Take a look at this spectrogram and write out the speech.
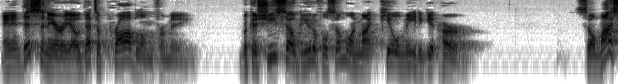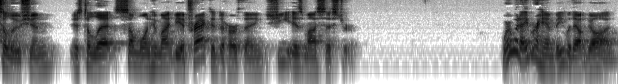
and in this scenario, that's a problem for me. Because she's so beautiful, someone might kill me to get her. So my solution is to let someone who might be attracted to her think, she is my sister. Where would Abraham be without God?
